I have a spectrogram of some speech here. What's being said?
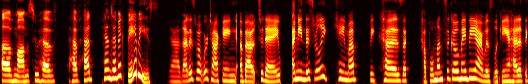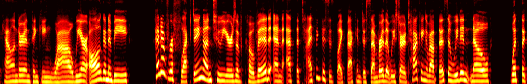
of moms who have have had pandemic babies. Yeah, that is what we're talking about today. I mean, this really came up because a couple months ago, maybe, I was looking ahead at the calendar and thinking, wow, we are all going to be kind of reflecting on two years of COVID. And at the time, I think this is like back in December that we started talking about this, and we didn't know what the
